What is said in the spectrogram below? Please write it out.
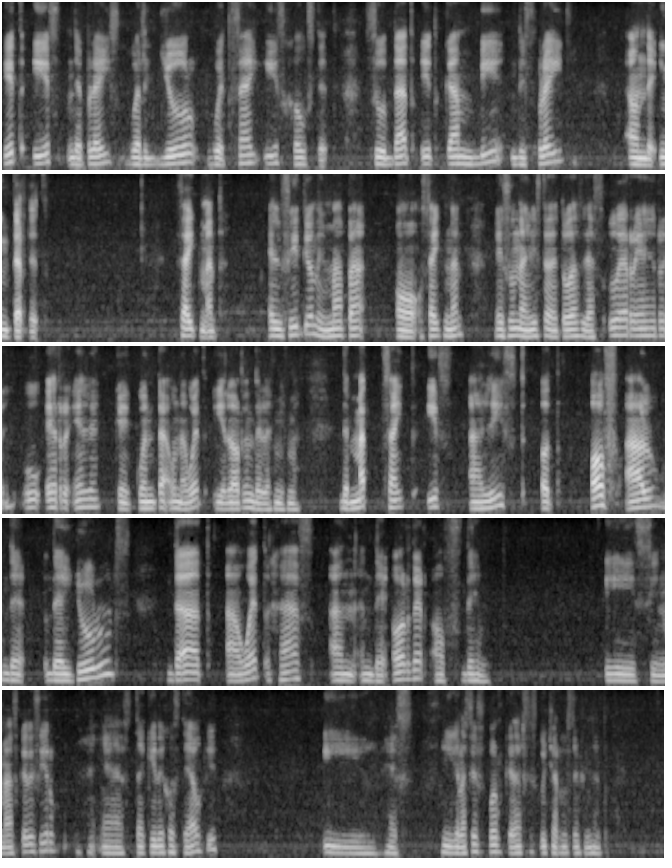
It is the place where your website is hosted, so that it can be displayed on the Internet. Sitemap. El sitio de mapa o sitemap es una lista de todas las URL, que cuenta una web y el orden de las mismas. The map site is a list of, of all the, the URLs that a web has and the order of them. Y sin más que decir, hasta aquí dejo este audio. Y, es, y gracias por quedarse a escucharlo hasta el final.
